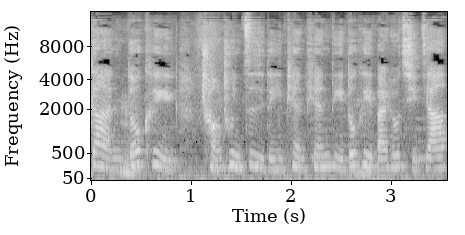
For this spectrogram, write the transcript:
干，你都可以闯出你自己的一片天地，都可以白手起家。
